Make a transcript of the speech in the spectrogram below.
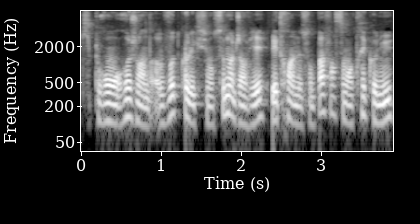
qui pourront rejoindre votre collection ce mois de janvier. Les trois ne sont pas forcément très connus,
